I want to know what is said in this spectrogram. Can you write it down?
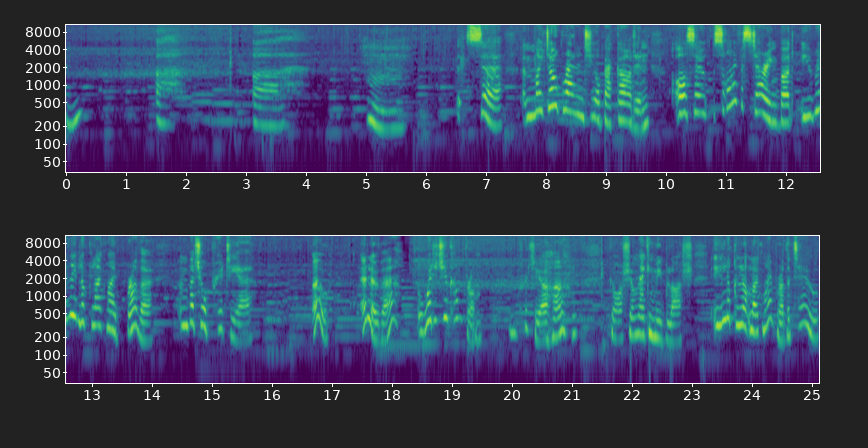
Hmm? Uh, uh, hmm. Sir, my dog ran into your back garden. Also, sorry for staring, but you really look like my brother, but you're prettier. Oh, hello there. Where did you come from? Prettier, huh? Gosh, you're making me blush. You look a lot like my brother, too.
